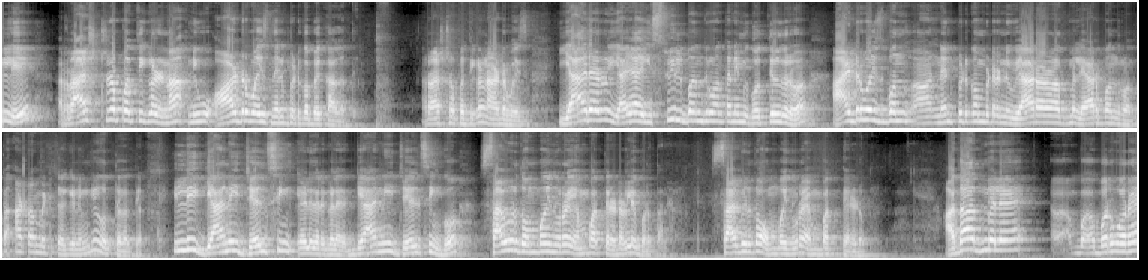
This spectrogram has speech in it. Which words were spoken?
ಇಲ್ಲಿ ರಾಷ್ಟ್ರಪತಿಗಳನ್ನ ನೀವು ಆರ್ಡರ್ ವೈಸ್ ನೆನಪಿಟ್ಕೋಬೇಕಾಗತ್ತೆ. ರಾಷ್ಟ್ರಪತಿಗಳನ್ನ ಆರ್ಡರ್ ವೈಸ್ ಯಾರ್ಯಾರು ಯಾವ ಇಸ್ವಿಲ್ ಬಂದರು ಅಂತ ನಿಮಗೆ ಗೊತ್ತಿಲ್ಲದ್ರು ಆರ್ಡರ್ ವೈಸ್ ಬಂದು ನೆನ್ಪಿಟ್ಕೊಂಡ್ಬಿಟ್ರೆ ನೀವು ಯಾರು ಆದಮೇಲೆ ಯಾರು ಬಂದರು ಅಂತ ಆಟೋಮೆಟಿಕ್ಕಾಗಿ ನಿಮಗೆ ಗೊತ್ತಾಗುತ್ತೆ. ಇಲ್ಲಿ ಜ್ಞಾನಿ ಜೈಲ್ ಸಿಂಗ್ ಹೇಳಿದರೆ ಜ್ಞಾನಿ ಜೈಲ್ ಸಿಂಗು ಸಾವಿರದ ಒಂಬೈನೂರ ಎಂಬತ್ತೆರಡರಲ್ಲಿ ಬರ್ತಾನೆ. ಸಾವಿರದ ಒಂಬೈನೂರ ಎಂಬತ್ತೆರಡು. ಅದಾದಮೇಲೆ ಬರುವರೆ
